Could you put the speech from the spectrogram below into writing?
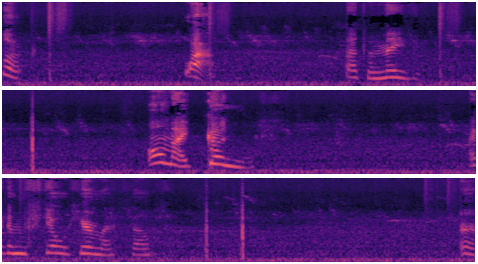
Look. Wow. That's amazing. Oh my goodness. I can still hear myself. Uh.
